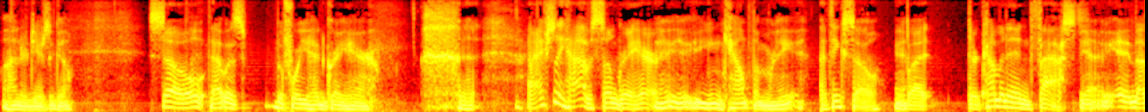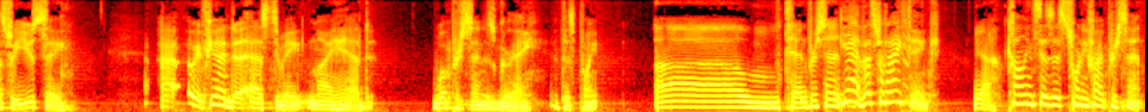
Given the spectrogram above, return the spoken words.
100 years ago. So, That was before you had gray hair. I actually have some gray hair. You can count them, right? I think so, Yeah. but they're coming in fast. Yeah, and that's what you say. Uh, if you had to estimate my head, what percent is gray at this point? Um, 10%? Yeah, that's what I think. Yeah. Colleen says it's 25%.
